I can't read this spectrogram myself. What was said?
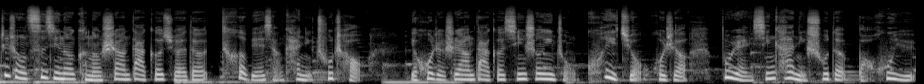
这种刺激呢，可能是让大哥觉得特别想看你出丑，也或者是让大哥心生一种愧疚或者不忍心看你输的保护欲。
